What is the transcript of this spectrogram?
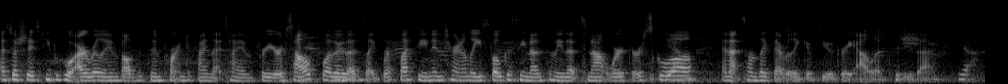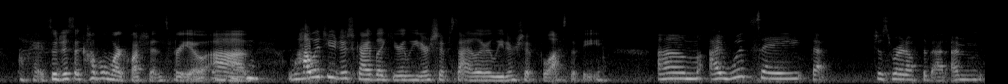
especially as people who are really involved, it's important to find that time for yourself, whether mm-hmm. that's like reflecting internally, focusing on something that's not work or school. Yeah. And that sounds like that really gives you a great outlet to do that. Yeah. Okay, so just a couple more questions for you. Um, how would you describe like your leadership style or leadership philosophy? Um, I would say that just right off the bat, I'm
